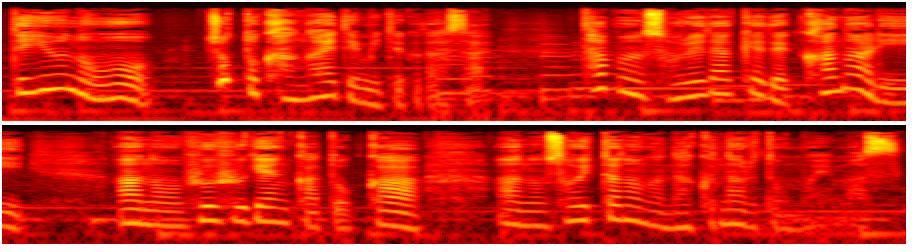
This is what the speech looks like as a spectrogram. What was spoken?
っていうのをちょっと考えてみてください。多分それだけでかなりあの夫婦喧嘩とかあのそういったのがなくなると思います。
